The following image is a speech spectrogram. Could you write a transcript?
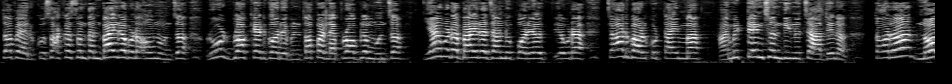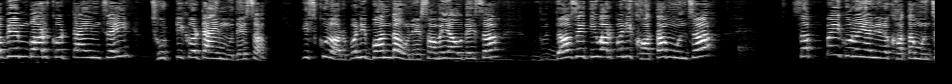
तपाईँहरूको शाखा सन्तान बाहिरबाट आउनुहुन्छ रोड ब्लकेट गऱ्यो भने तपाईँहरूलाई प्रब्लम हुन्छ। यहाँबाट बाहिर जानु पर्यो एउटा चाडबाडको टाइममा हामी टेन्सन दिनु चाहँदैन। तर नोभेम्बरको टाइम चाहिँ छुट्टीको टाइम हुँदैछ। स्कुलहरू पनि बन्द हुने समय आउँदैछ। दसैँ तिहार पनि खतम हुन्छ। सबै कुरो यहाँनिर खतम हुन्छ।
